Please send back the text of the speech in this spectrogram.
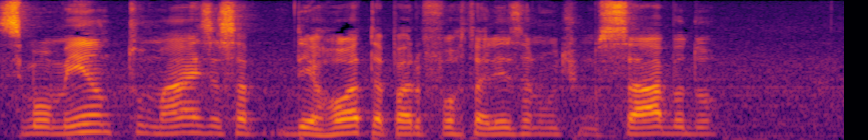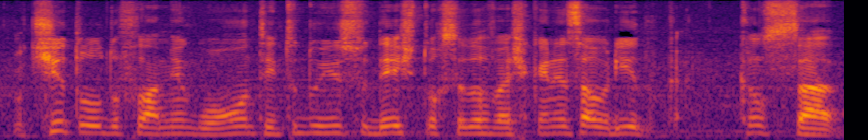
esse momento, mais essa derrota para o Fortaleza no último sábado, o título do Flamengo ontem, tudo isso deixa o torcedor vascaíno exaurido, cara. Cansado.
